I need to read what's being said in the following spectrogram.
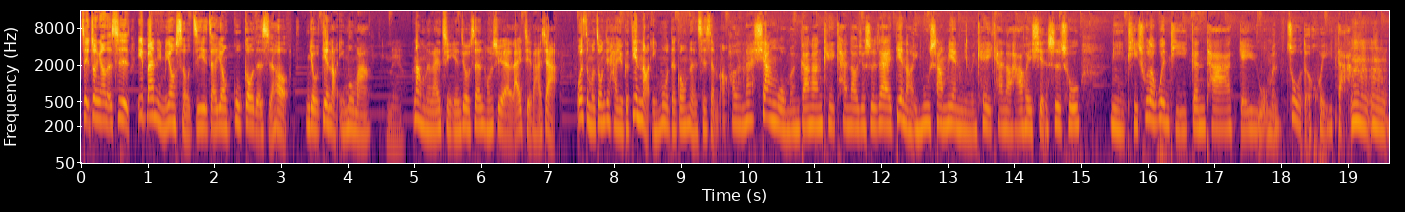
最重要的是，一般你们用手机在用 Google 的时候，有电脑荧幕吗？没有。那我们来请研究生同学来解答一下，为什么中间还有个电脑荧幕的功能是什么？好的，那像我们刚刚可以看到，就是在电脑荧幕上面，你们可以看到它会显示出。你提出的问题跟他给予我们做的回答，嗯嗯，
